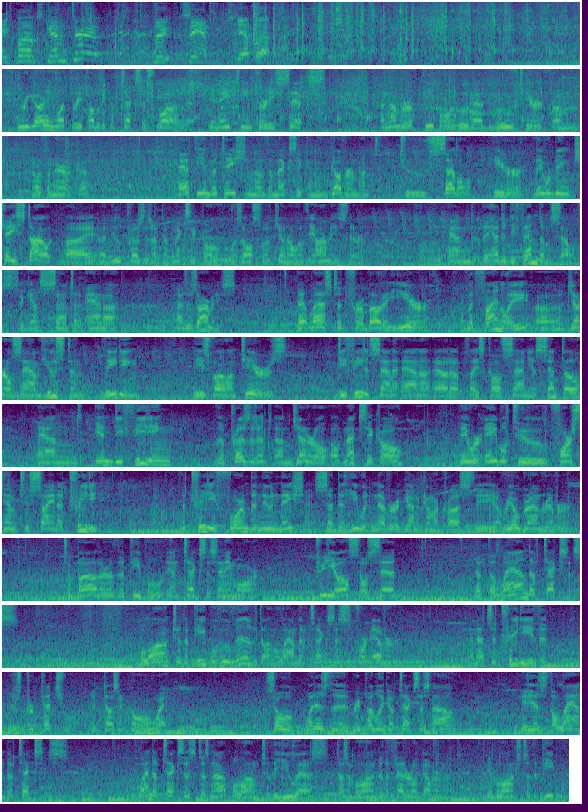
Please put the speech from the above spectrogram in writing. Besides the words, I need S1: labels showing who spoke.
S1: right, folks, coming through. Luke, Sam, step up.
S2: Regarding what the Republic of Texas was, in 1836, a number of people who had moved here from North America, at the invitation of the Mexican government to settle here, they were being chased out by a new president of Mexico who was also general of the armies there. And they had to defend themselves against Santa Anna and his armies. That lasted for about a year, but finally, uh, General Sam Houston, leading these volunteers, defeated Santa Anna at a place called San Jacinto, and in defeating the president and general of Mexico, they were able to force him to sign a treaty. The treaty formed a new nation. It said that he would never again come across the uh, Rio Grande River to bother the people in Texas anymore. The treaty also said that the land of Texas belonged to the people who lived on the land of Texas forever. And that's a treaty that is perpetual. It doesn't go away. So what is the Republic of Texas now? It is the land of Texas. The land of Texas does not belong to the U.S. It doesn't belong to the federal government. It belongs to the people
